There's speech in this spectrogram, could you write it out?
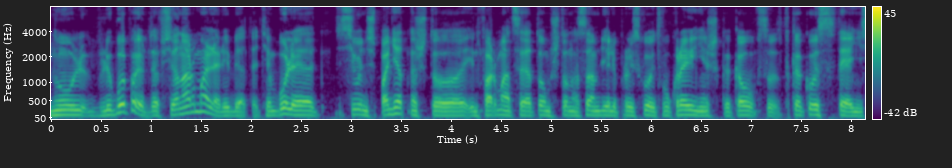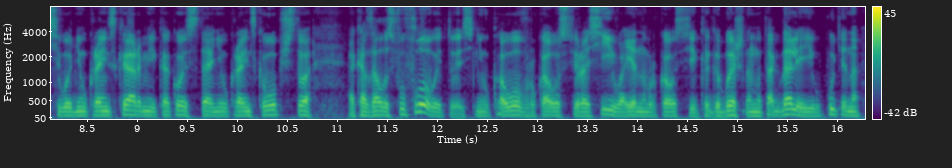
Ну, любой поверь, да все нормально, ребята. Тем более, сегодня же понятно, что информация о том, что на самом деле происходит в Украине, каково, в какое состояние сегодня украинской армии, какое состояние украинского общества, оказалось фуфловой. То есть ни у кого в руководстве России, в военном руководстве КГБшном и так далее, и у Путина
